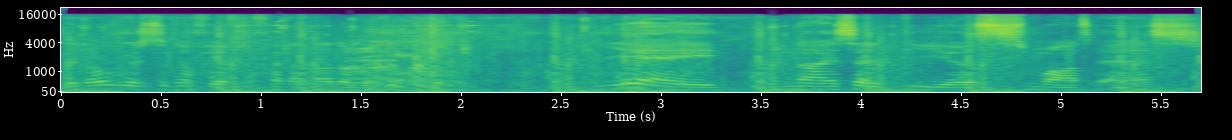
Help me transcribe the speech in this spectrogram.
The ogre stood off, have to find another way. Yay! Nice idea, smart ass.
